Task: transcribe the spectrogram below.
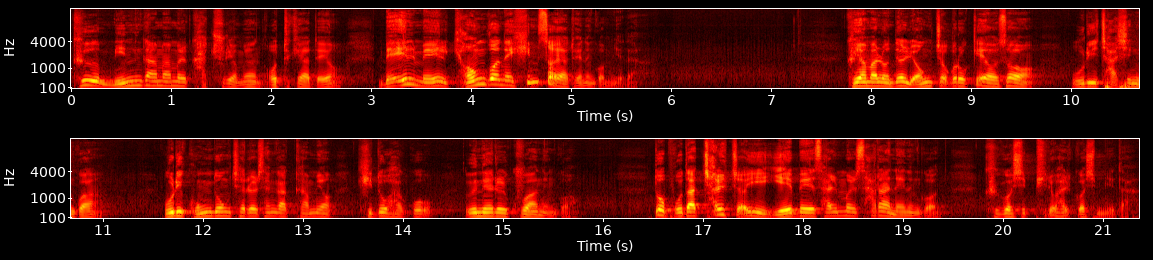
그 민감함을 갖추려면 어떻게 해야 돼요? 매일매일 경건에 힘써야 되는 겁니다. 그야말로 늘 영적으로 깨어서 우리 자신과 우리 공동체를 생각하며 기도하고 은혜를 구하는 것, 또 보다 철저히 예배의 삶을 살아내는 것, 그것이 필요할 것입니다.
